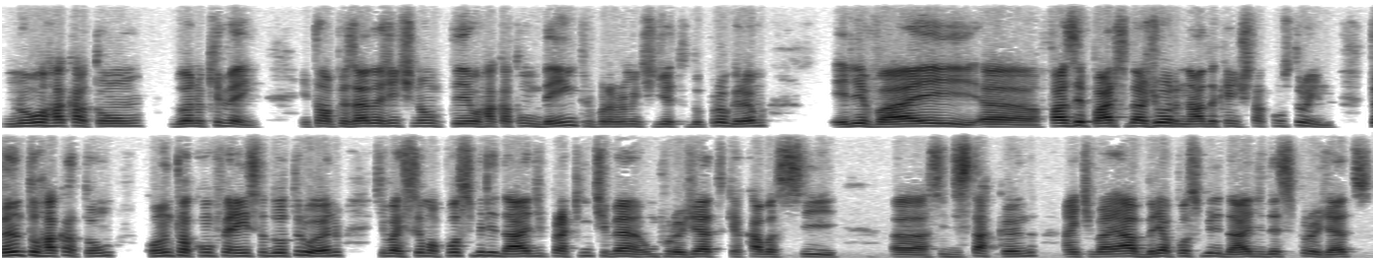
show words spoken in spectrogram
no hackathon do ano que vem. Então, apesar da gente não ter o hackathon dentro, propriamente dito, do programa, ele vai uh, fazer parte da jornada que a gente está construindo. Tanto o hackathon quanto a conferência do outro ano, que vai ser uma possibilidade para quem tiver um projeto que acaba se, uh, se destacando, a gente vai abrir a possibilidade desses projetos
